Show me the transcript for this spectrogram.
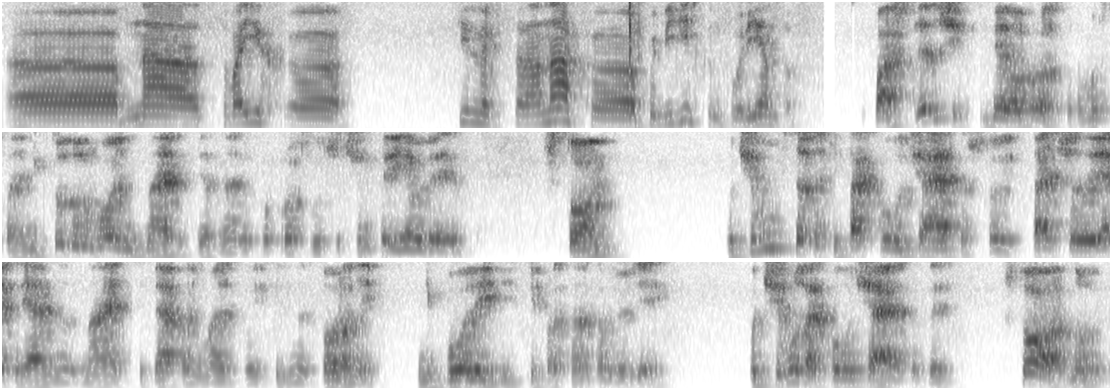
э, на своих э, сильных сторонах э, победить конкурентов. Паш, следующий к тебе вопрос, потому что никто другой не знает ответ на этот вопрос лучше, чем ты, я уверен. Что почему все-таки так получается, что из 100 человек реально знает себя, понимает свои сильные стороны не более 10% людей? Почему так получается? То есть, что, ну,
